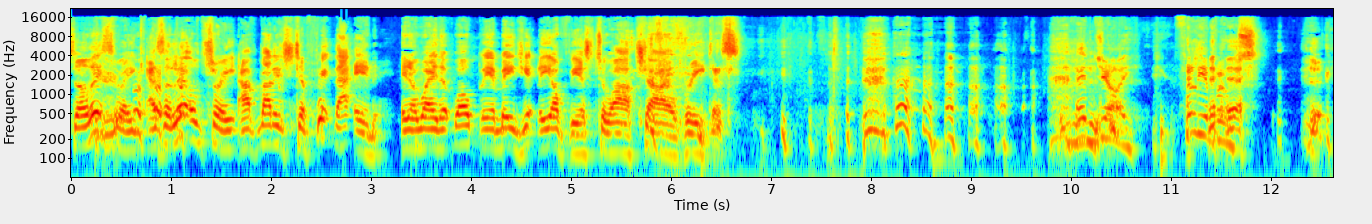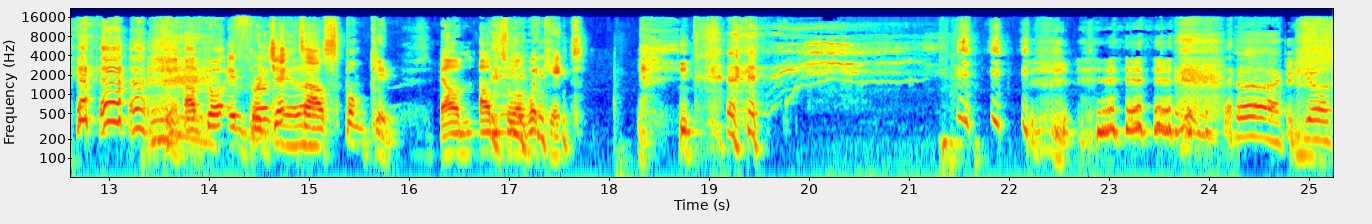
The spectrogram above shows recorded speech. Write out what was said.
So this week, as a little treat, I've managed to fit that in in a way that won't be immediately obvious to our child readers. Enjoy. Fill your boots. I've got him projectile spunking on onto a wicket. oh God!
